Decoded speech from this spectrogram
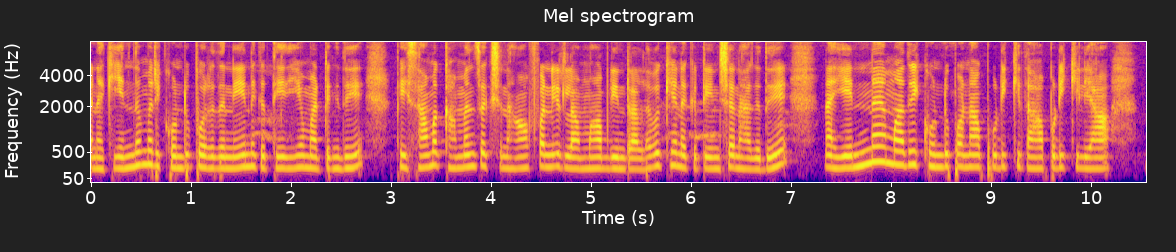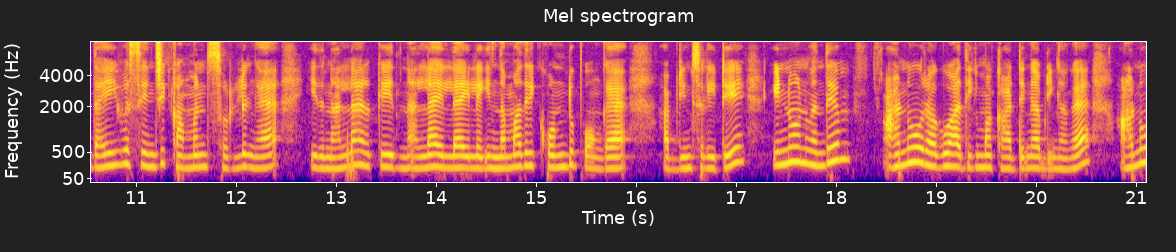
எனக்கு எந்த மாதிரி கொண்டு போகிறதுன்னே எனக்கு தெரிய மாட்டேங்குது. பேசாமல் கமெண்ட் செக்ஷன் ஆஃப் பண்ணிடலாமா? அப்படின்ற அளவுக்கு எனக்கு டென்ஷன் ஆகுது. நான் என்ன மாதிரி கொண்டு போனால் பிடிக்குதா பிடிக்கலையா? தயவு செஞ்சு கமெண்ட் சொல்லுங்கள் இது நல்லா இருக்குது இது நல்லா இல்லை இல்லை இந்த மாதிரி கொண்டு போங்க அப்படின்னு சொல்லிட்டு இன்னொன்று வந்து அணு ரகு அதிகமாக காட்டுங்க அப்படிங்காங்க. அணு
